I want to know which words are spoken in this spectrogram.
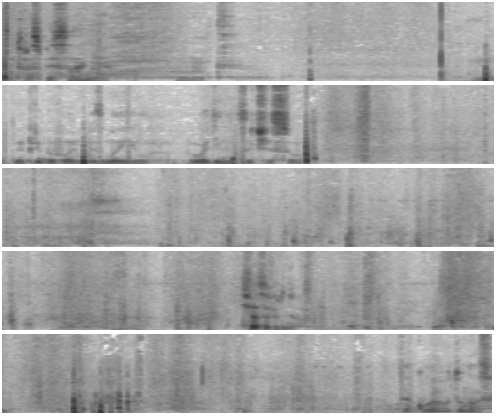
Вот расписание. Вот. И вот мы прибываем в Измаил в 11 часов. Сейчас я приду. Такое вот у нас.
